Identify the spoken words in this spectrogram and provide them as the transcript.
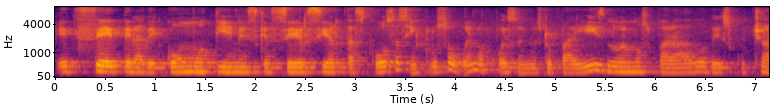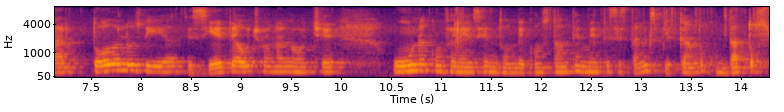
etcétera, de cómo tienes que hacer ciertas cosas. Incluso, bueno, pues en nuestro país no hemos parado de escuchar todos los días, de 7 a 8 de la noche, una conferencia en donde constantemente se están explicando con datos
